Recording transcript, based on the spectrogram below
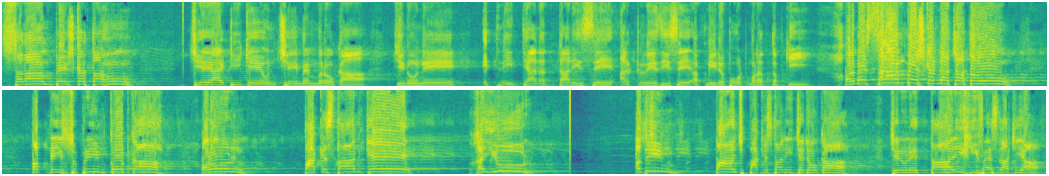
सलाम पेश करता हूँ जेआईटी के उन छह मेंबरों का, जिन्होंने इतनी दयानतदारी से अर्क रेजी से अपनी रिपोर्ट मुरतब की। और मैं सलाम पेश करना चाहता हूँ अपनी सुप्रीम कोर्ट का और उन पाकिस्तान के गयूर, अजीम पाँच पाकिस्तानी जजों का जिन्होंने तारीखी फैसला किया।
